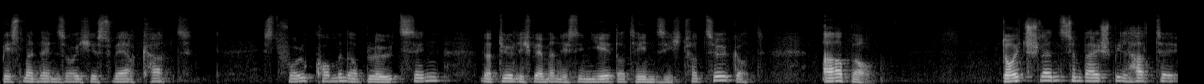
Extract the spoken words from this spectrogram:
bis man ein solches Werk hat, ist vollkommener Blödsinn, natürlich, wenn man es in jeder Hinsicht verzögert. Aber Deutschland zum Beispiel hatte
